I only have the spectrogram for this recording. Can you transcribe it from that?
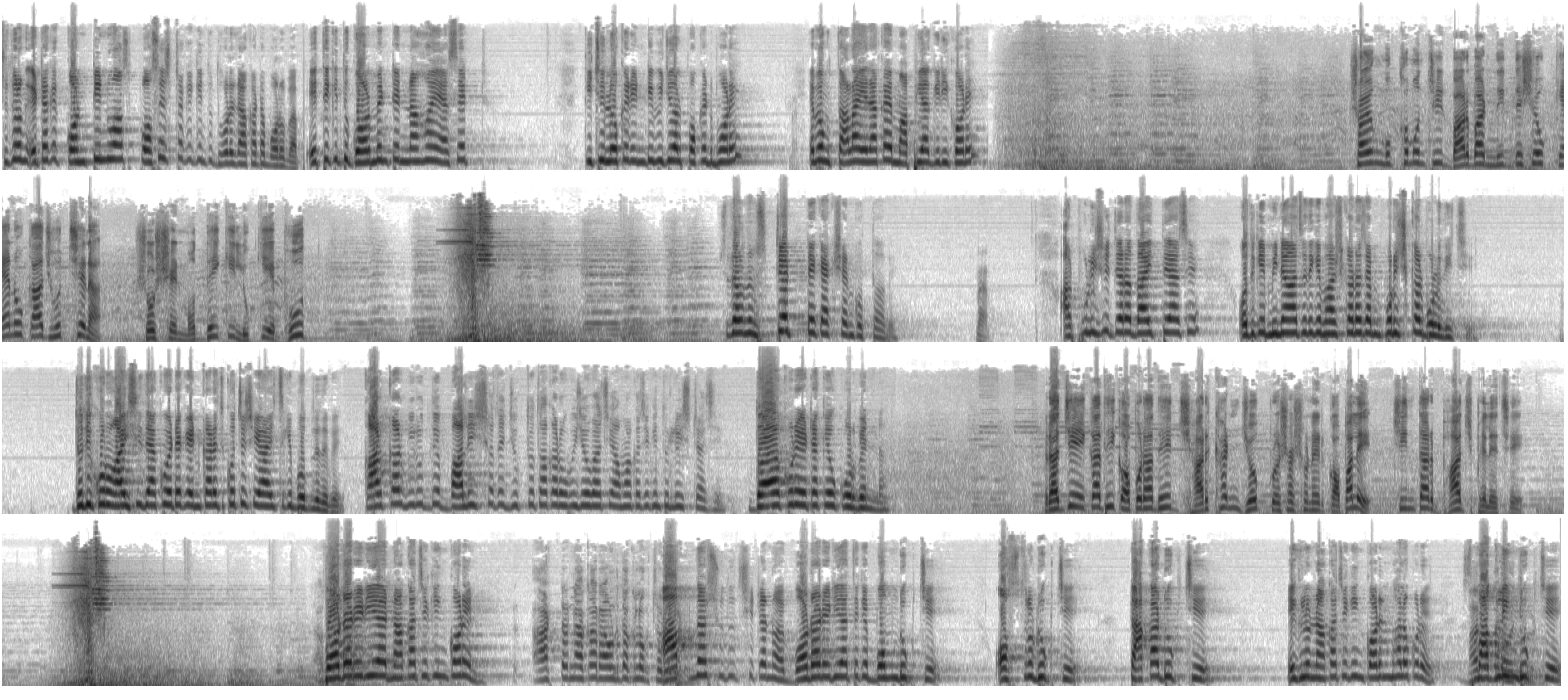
সুতরাং এটাকে কন্টিনিউয়াস প্রসেসটাকে কিন্তু ধরে রাখাটা বড় ব্যাপার। এতে কিন্তু গভর্নমেন্টের না হয় অ্যাসেট কিছু লোকের ইন্ডিভিজুয়াল পকেট ভরে এবং তারা এলাকায় মাফিয়াগিরি করে। স্বয়ং মুখ্যমন্ত্রীর বারবার নির্দেশেও কেন কাজ হচ্ছে না? শস্যের মধ্যেই কি লুকিয়ে ভূত? সুতরাং স্টেট টেক অ্যাকশন করতে হবে। আর পুলিশের যারা দায়িত্বে আছে ওদিকে মিনা আছে দিকে ভাস্কর আছে আমি পরিষ্কার বলে দিচ্ছি। যদি কোনো আইসি দেখো এটাকে এনকারেজ করছে সেই আইসিকে বদলে দেবে। কার কার বিরুদ্ধে বালির সাথে যুক্ত থাকার অভিযোগ আছে আমার কাছে কিন্তু লিস্ট আছে। দয়া করে এটা কেউ করবেন না। রাজ্যে একাধিক অপরাধে ঝাড়খণ্ড যোগ প্রশাসনের কপালে চিন্তার ভাঁজ ফেলেছে। বর্ডার এরিয়া নাকা চেকিং করেন? আটটা নাকা রাউন্ড তক লোক চলে আপনার শুধু সেটা নয় বর্ডার এরিয়া থেকে বোম ঢুকছে অস্ত্র ঢুকছে টাকা ঢুকছে এগুলো নাকা চেকিং করেন ভালো করে? স্মাগলিং ঢুকছে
